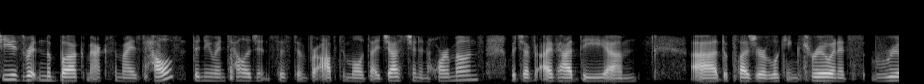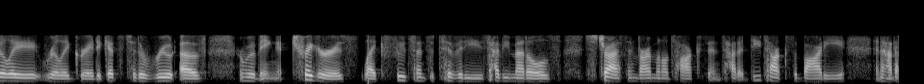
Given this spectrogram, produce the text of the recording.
She has written the book Maximized Health: The New Intelligent System for Optimal Digestion and Hormones, which I've I've had the um, uh, the pleasure of looking through, and it's really, really great. It gets to the root of removing triggers like food sensitivities, heavy metals, stress, environmental toxins, how to detox the body, and how to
